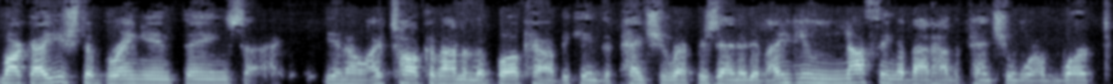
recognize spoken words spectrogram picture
Mark, I used to bring in things you know, I talk about in the book how I became the pension representative. I knew nothing about how the pension world worked.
